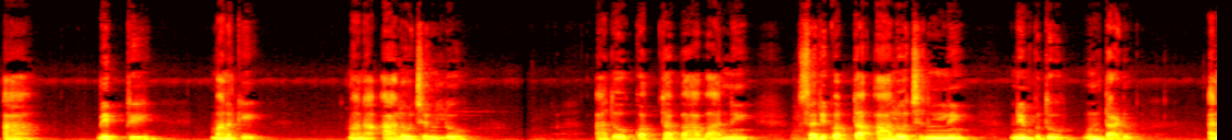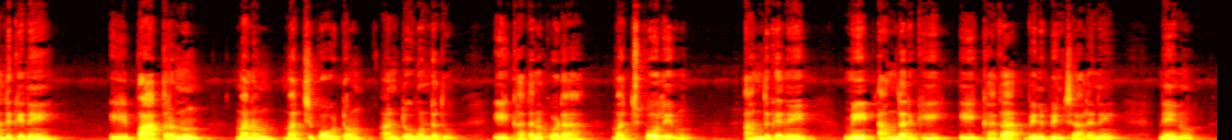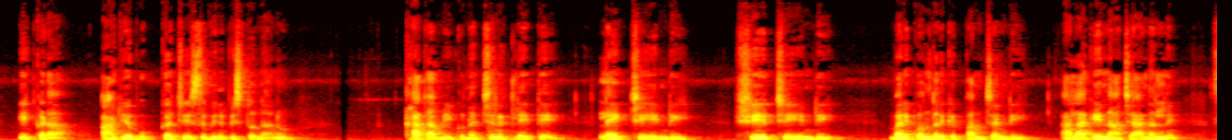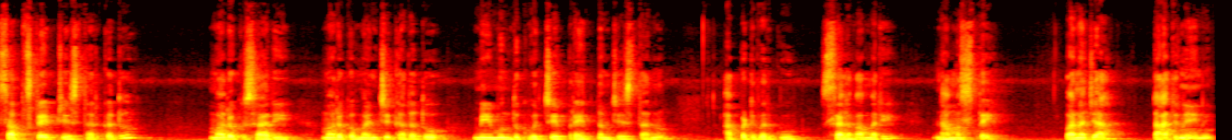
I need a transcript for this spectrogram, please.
ఆ వ్యక్తి మనకి మన ఆలోచనలు అదో కొత్త భావాన్ని సరికొత్త ఆలోచనల్ని నింపుతూ ఉంటాడు. అందుకనే ఈ పాత్రను మనం మర్చిపోవటం అంటూ ఉండదు. ఈ కథను కూడా మర్చిపోలేము. అందుకనే మీ అందరికీ ఈ కథ వినిపించాలని నేను ఇక్కడ ఆడియో బుక్గా చేసి వినిపిస్తున్నాను. కథ మీకు నచ్చినట్లయితే లైక్ చేయండి షేర్ చేయండి మరికొందరికి పంచండి. అలాగే నా ఛానల్ని సబ్స్క్రైబ్ చేస్తారు కదూ. మరొకసారి మరొక మంచి కథతో మీ ముందుకు వచ్చే ప్రయత్నం చేస్తాను. అప్పటి వరకు సెలవు మరి. నమస్తే. వనజ తాతినేని.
